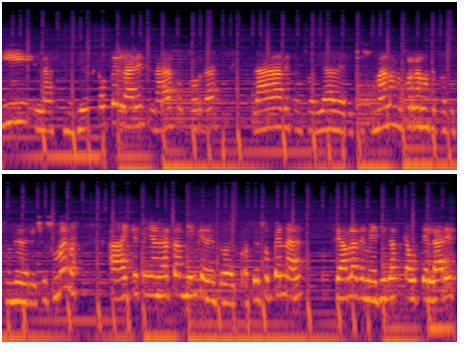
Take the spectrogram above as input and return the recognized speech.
y las medidas cautelares las otorga la Defensoría de Derechos Humanos, los órganos de protección de derechos humanos. Hay que señalar también que dentro del proceso penal se habla de medidas cautelares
